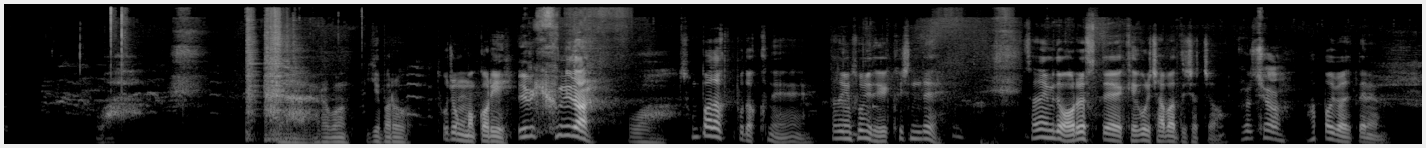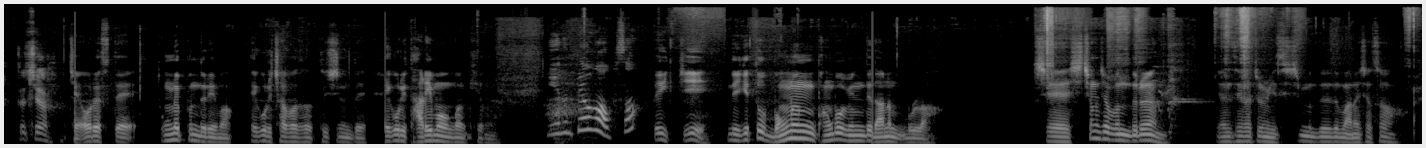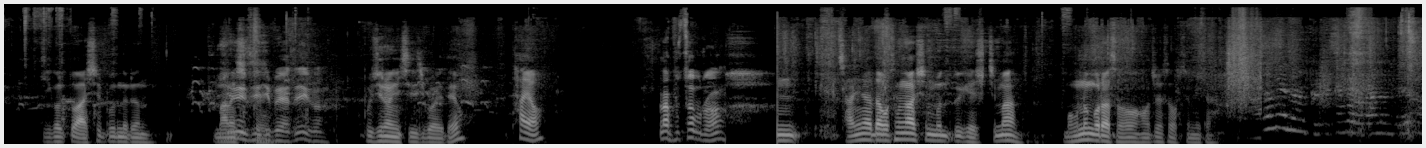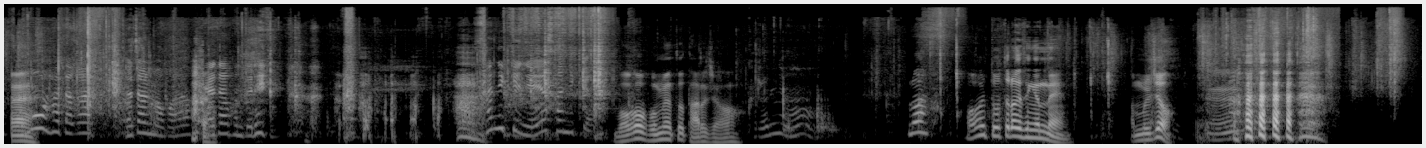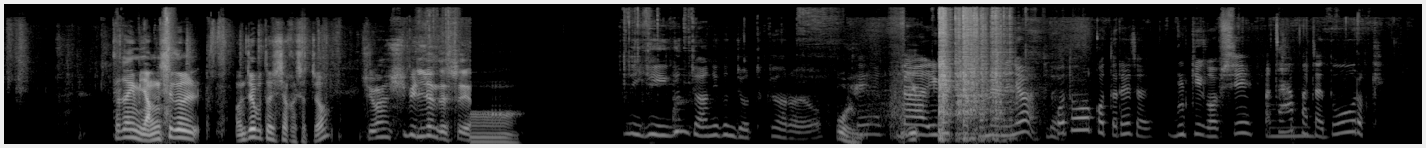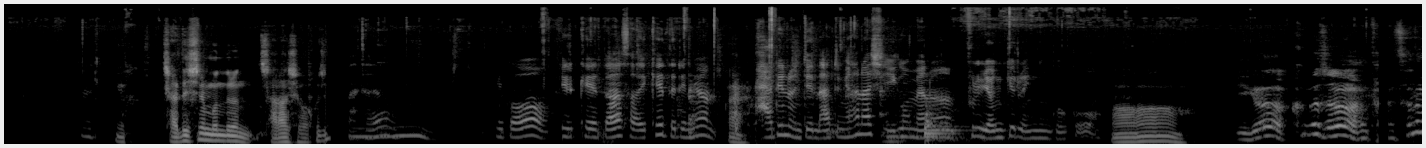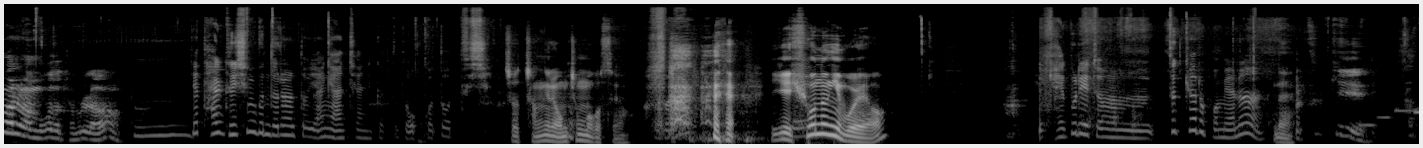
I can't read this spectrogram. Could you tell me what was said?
와. 야, 여러분 이게 바로 토종 먹거리. 이렇게 큽니다. 와, 손바닥보다 크네. 사장님 손이 되게 크신데 사장님도 어렸을 때 개구리 잡아 드셨죠? 그렇죠. 합법이 할 때는 그렇죠. 제 어렸을 때 동네 분들이 막 개구리 잡아서 드시는데 개구리 다리 먹은 건 기억나. 뼈가 없어? 뼈 있지. 근데 이게 또 먹는 방법이 있는데 나는 몰라. 제 시청자분들은 연세가 좀 있으신 분들도 많으셔서 이걸 또 아실 분들은 많으실 거예요. 뒤집어야 돼 이거. 부지런히 뒤집어야 돼요. 타요. 나 붙어불어. 잔인하다고 생각하시는 분도 계시지만 먹는 거라서 어쩔 수 없습니다. 처음에는 그렇게 생각을 하는데요. 네. 뭐 하다가 더잘 먹어요. 여자분들이. 선입견이에요, 선입견. 먹어보면 또 다르죠. 그럼요. 일로 와. 어, 또 뜨라게 생겼네. 안 물죠? 네. 사장님 양식을 언제부터 시작하셨죠? 지금 한 11년 됐어요. 어. 근데 이게 익은지 안 익은지 어떻게 알아요? 오, 네. 자, 이거 보면은요. 네. 꼬들꼬들해져요. 물기가 없이 바짝바짝 노랗게. 잘 드시는 분들은 잘하셔, 그지? 맞아요. 음. 이거 이렇게 놔서 이렇게 해드리면 네. 다리는 이제 나중에 하나씩 익으면은 불 연기로 익는 거고 아, 이거 큰 것은 한, 한 서너 마리만 먹어도 배불러. 음. 이제 달 드신 분들은 또 양이 안 차니까 또 먹고 또 드시고 저 작년에 엄청 먹었어요. 이게 효능이 뭐예요? 개구리 좀 특효를 보면은 네. 특히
